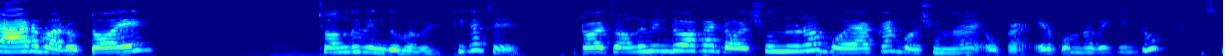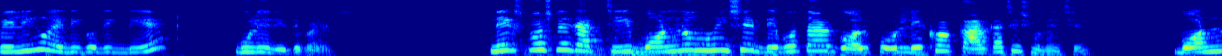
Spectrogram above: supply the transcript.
টার বারো, টয়ে চন্দ্রবিন্দু হবে, ঠিক আছে? টয় চন্দ্রবিন্দু আকার, ডয় শূন্যর, বয় আকার, বয় শূন্যর, ওকার। এরকমভাবে কিন্তু স্পেলিংও এদিক ওদিক দিয়ে গুলিয়ে দিতে পারে। নেক্সট প্রশ্নে যাচ্ছি বর্ণ মহিষের দেবতার গল্প লেখক কার কাছে শুনেছে? বর্ণ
